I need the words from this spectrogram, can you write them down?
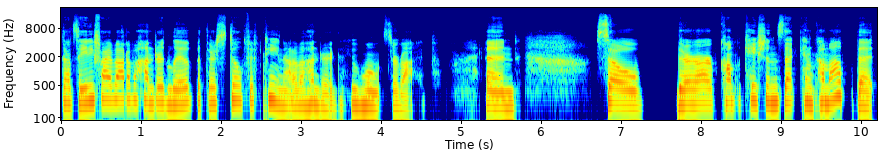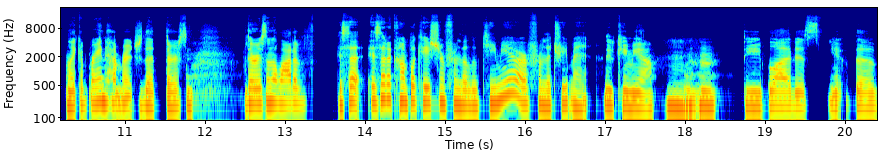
that's 85 out of 100 live, but there's still 15 out of 100 who won't survive. And so there are complications that can come up that like a brain hemorrhage that there's there isn't a lot of Is that is that a complication from the leukemia or from the treatment? leukemia. Hmm. hmm The blood is you know, the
